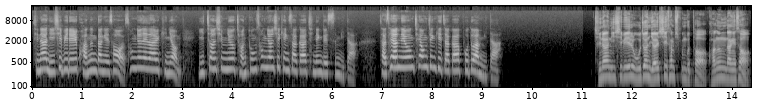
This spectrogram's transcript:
지난 21일 광흥당에서 성년의 날 기념 2016 전통 성년식 행사가 진행됐습니다. 자세한 내용 최영진 기자가 보도합니다. 지난 22일 오전 10시 30분부터 광흥당에서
